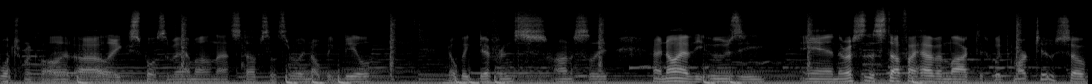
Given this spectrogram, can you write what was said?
whatchamacallit, uh, like explosive ammo and that stuff, so it's really no big deal. No big difference, honestly. And I know I have the Uzi, and the rest of the stuff I have unlocked with Mark II, so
